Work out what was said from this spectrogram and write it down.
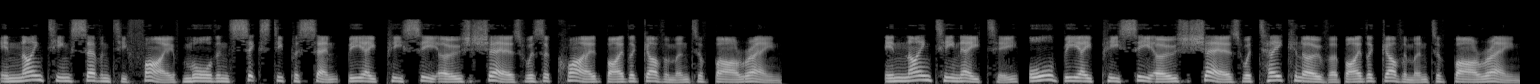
In 1975 more than 60% BAPCO's shares was acquired by the government of Bahrain. In 1980, all BAPCO's shares were taken over by the government of Bahrain.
